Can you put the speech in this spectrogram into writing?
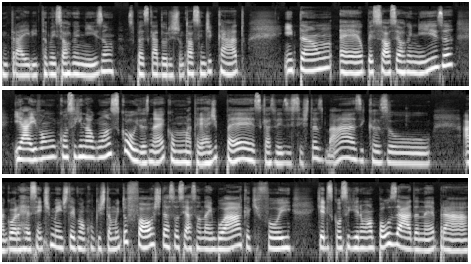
em Trairi também se organizam os pescadores junto ao sindicato. Então, é, o pessoal se organiza e aí vão conseguindo algumas coisas, né, como materiais de pesca, às vezes cestas básicas ou Agora, recentemente, teve uma conquista muito forte da Associação da Emboaca, que foi que eles conseguiram uma pousada, né, para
